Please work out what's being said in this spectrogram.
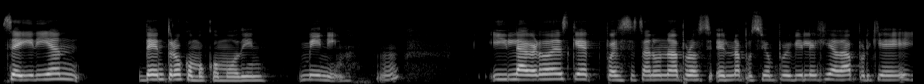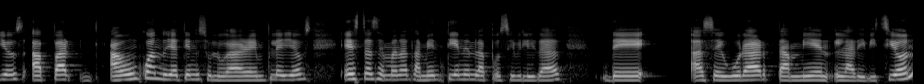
seguirían dentro como comodín mínimo. Y la verdad es que pues están una, en una posición privilegiada porque ellos, aun cuando ya tienen su lugar en playoffs, esta semana también tienen la posibilidad de asegurar también la división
